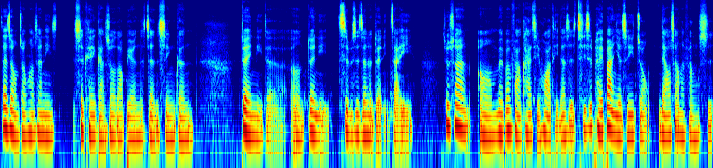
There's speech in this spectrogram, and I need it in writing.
在这种状况下，你是可以感受到别人的真心跟对你的，嗯，对你是不是真的对你在意？就算嗯没办法开启话题，但是其实陪伴也是一种疗伤的方式。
